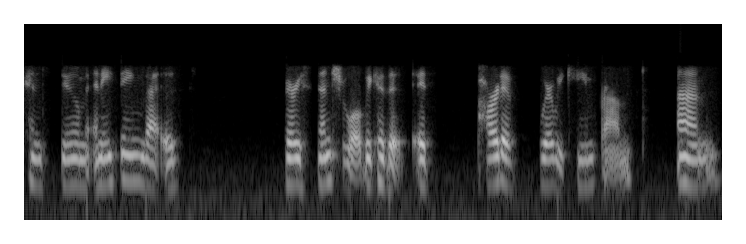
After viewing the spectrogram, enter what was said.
consume anything that is very sensual because it, it's part of where we came from. Um,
